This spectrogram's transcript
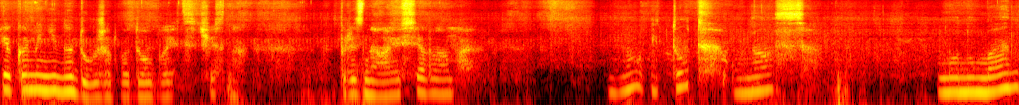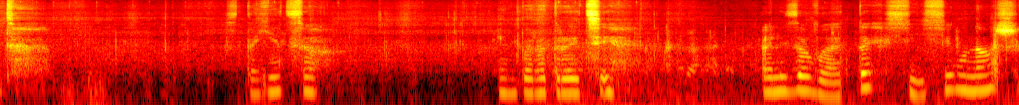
яка мені не дуже подобається, чесно признаюся вам. Ну і тут у нас монумент стається імператриці Елізавети Сісі вона ж.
